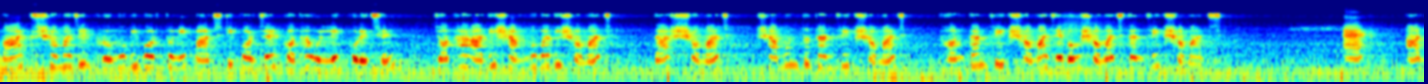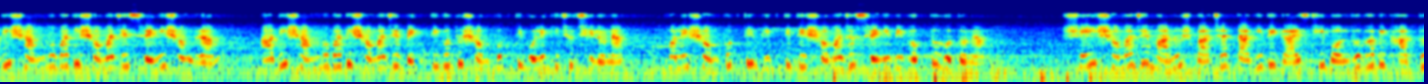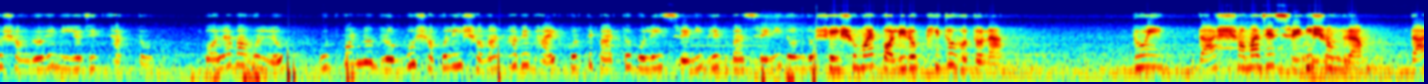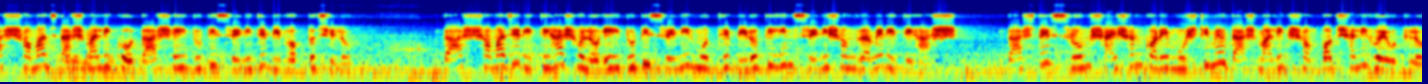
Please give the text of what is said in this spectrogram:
Marks সমাজের ক্রমবিবর্তনে পাঁচটি পর্যায়ের কথা উল্লেখ করেছেন যথা আদি সাম্যবাদী সমাজ, দাস সমাজ, সামন্ততান্ত্রিক সমাজ, ধনতান্ত্রিক সমাজ এবং সমাজতান্ত্রিক সমাজ। এক, আদি সাম্যবাদী সমাজে শ্রেণি সংগ্রাম। আদি সাম্যবাদী সমাজে ব্যক্তিগত সম্পত্তি বলে কিছু ছিল না, ফলে সম্পত্তির ভিত্তিতে সমাজও শ্রেণীবিভক্ত হতো না। সেই সমাজে মানুষ বাঁচার তাগিদে গায়স্থী বন্ধভাবে খাদ্য সংগ্রহে নিয়োজিত থাকত। বলা বাহুল্য, উৎপন্ন দ্রব্য সকলেই সমানভাবে ভাগ করতে পারত বলেই শ্রেণীভেদ বা শ্রেণীদ্বন্দ্ব সেই সময় পরিরক্ষিত হতো না। দুই, দাস সমাজের শ্রেণি সংগ্রাম, দাস সমাজ দাসমালিক ও দাস এই দুটি শ্রেণীতে বিভক্ত ছিল। দাস সমাজের ইতিহাস হলো এই দুটি শ্রেণির মধ্যে বিরতিহীন শ্রেণি সংগ্রামের ইতিহাস। দাসদের শ্রম শাসন করে মুষ্টিমেয় দাস মালিক সম্পদশালী হয়ে উঠল।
